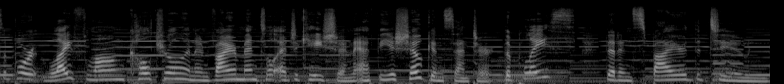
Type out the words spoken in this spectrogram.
support lifelong cultural and environmental education at the Ashokan Center, the place that inspired the tune.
